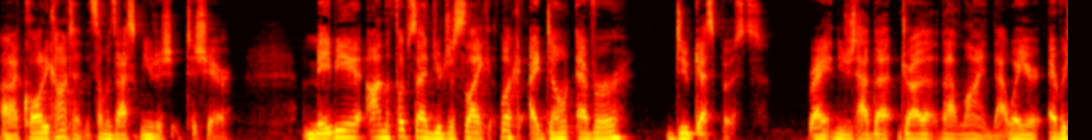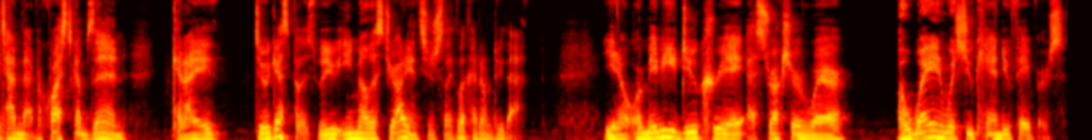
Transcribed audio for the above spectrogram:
uh, quality content that someone's asking you to, sh- to share. Maybe on the flip side, you're just like, look, I don't ever do guest posts right? And you just had that draw that, that line. That way, you're every time that request comes in, can I do a guest post? Will you email this to your audience? You're just like, look, I don't do that, you know. Or maybe you do create a structure where a way in which you can do favors.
